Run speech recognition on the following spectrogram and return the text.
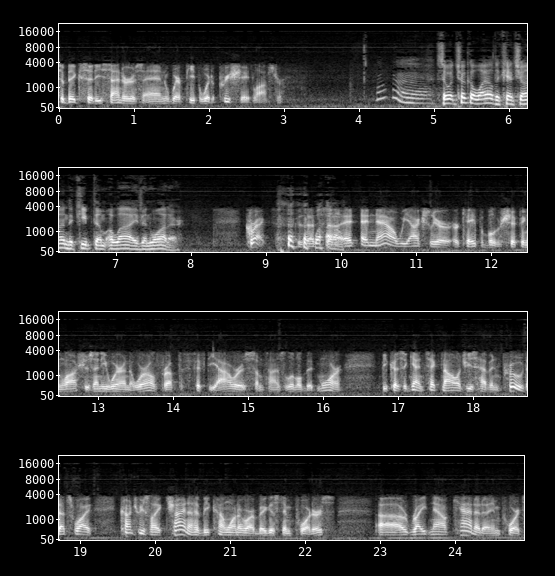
to big city centers and where people would appreciate lobster. So it took a while to catch on to keep them alive in water. Correct. that's, Wow. uh, and, and now we actually are, are capable of shipping lobsters anywhere in the world for up to 50 hours, sometimes a little bit more, because again, technologies have improved. That's why countries like China have become one of our biggest importers. Uh, right now, Canada imports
